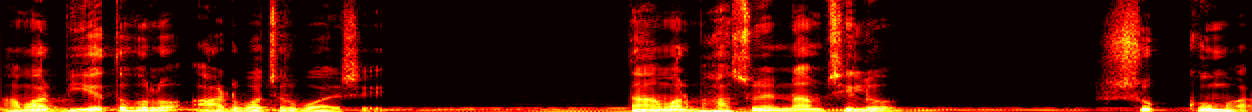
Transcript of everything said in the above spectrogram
আমার বিয়ে তো হলো আট বছর বয়সে। তা আমার ভাসুরের নাম ছিল সুকুমার।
